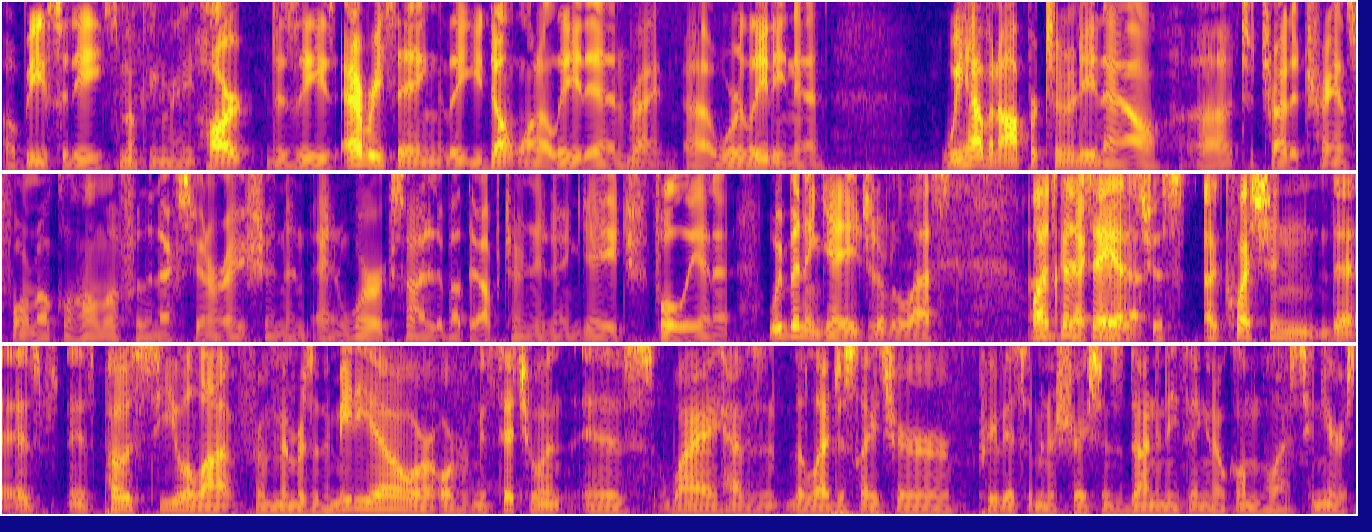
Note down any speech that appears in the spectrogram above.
obesity, Smoking rates. heart disease, everything that you don't want to lead in. Right. Uh, we're leading in. We have an opportunity now uh, to try to transform Oklahoma for the next generation, and, and we're excited about the opportunity to engage fully in it. We've been engaged over the last. Well, I was going to say decade. a, it's just a question that is is posed to you a lot from members of the media or, or from constituents is why hasn't the legislature, or previous administrations done anything in Oklahoma in the last ten years?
